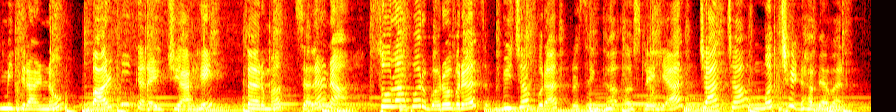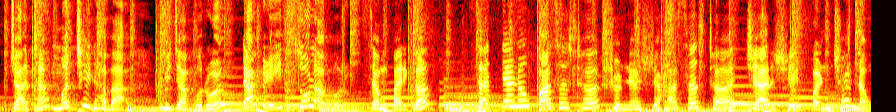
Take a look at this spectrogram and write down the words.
मित्रांनो पार्टी करायची आहे तर मग चला ना सोलापूर बरोबरच विजापुरात प्रसिद्ध असलेल्या चाचा मच्छी ढाब्यावर. चाचा मच्छी ढाबा विजापूर रोड टाकळी सोलापूर. संपर्क सत्त्याण्णव पासष्ट शून्य सहासष्ट चारशे पंच्याण्णव.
